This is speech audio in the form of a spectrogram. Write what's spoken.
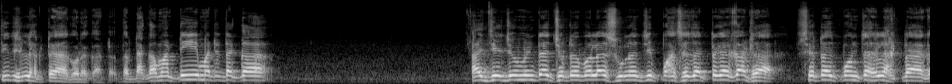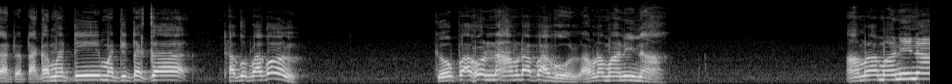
তিরিশ লাখ টাকা করে কাটা তা টাকা মাটি মাটি টাকা? আর যে জমিটা ছোটোবেলায় শুনেছি পাঁচ হাজার টাকা কাঠা, সেটা পঞ্চাশ লাখ টাকা কাঠা। টাকা মাটি মাটি টাকা। ঠাকুর পাগল? কেউ পাগল না, আমরা পাগল, আমরা মানি না। আমরা মানি না।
